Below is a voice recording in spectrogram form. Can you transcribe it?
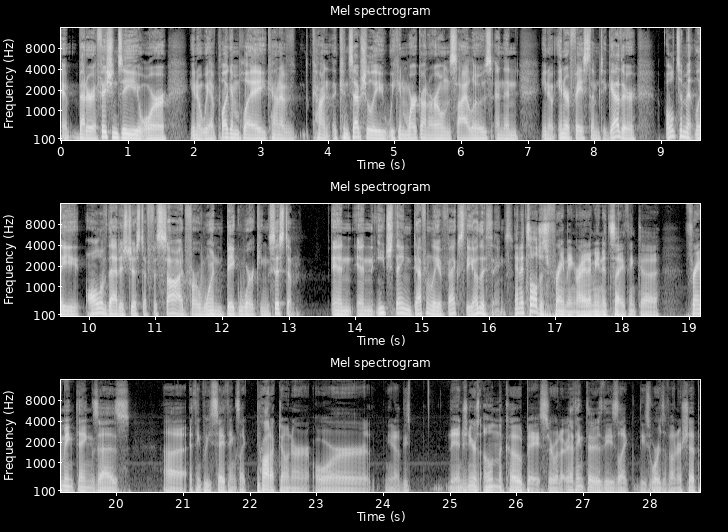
eh, better efficiency or you know we have plug and play kind of con- conceptually we can work on our own silos and then you know interface them together ultimately all of that is just a facade for one big working system and and each thing definitely affects the other things and it's all just framing right i mean it's i think uh, framing things as uh, i think we say things like product owner or you know these the engineers own the code base or whatever. I think there's these like these words of ownership,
